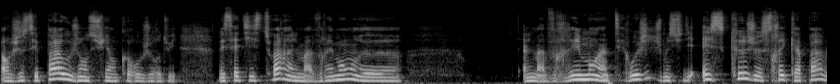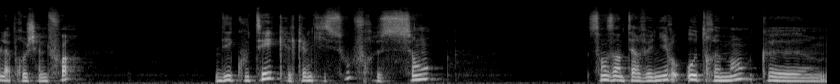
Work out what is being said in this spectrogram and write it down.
Alors je ne sais pas où j'en suis encore aujourd'hui, mais cette histoire, elle m'a vraiment, euh, interrogée. Je me suis dit, est-ce que je serai capable la prochaine fois d'écouter quelqu'un qui souffre sans, sans intervenir autrement que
